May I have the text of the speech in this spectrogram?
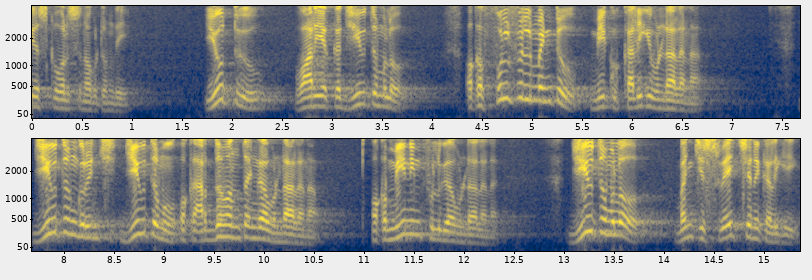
చేసుకోవాల్సిన ఒకటి ఉంది. యూత్ వారి యొక్క జీవితంలో ఒక ఫుల్ఫిల్మెంటు మీకు కలిగి ఉండాలనా జీవితం గురించి జీవితము ఒక అర్థవంతంగా ఉండాలనా ఒక మీనింగ్ఫుల్గా ఉండాలనా జీవితంలో మంచి స్వేచ్ఛను కలిగి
